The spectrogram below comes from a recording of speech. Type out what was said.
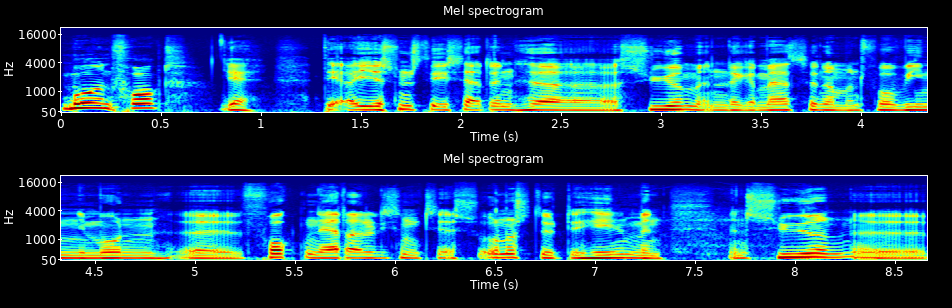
Moden frugt? Ja, det, og jeg synes, det er især den her syre, man lægger mærke til, når man får vinen i munden. Øh, frugten er der ligesom til at understøtte det hele, men, men syren øh,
